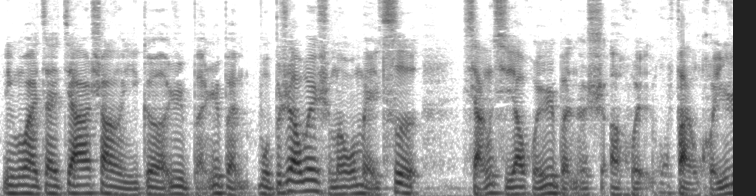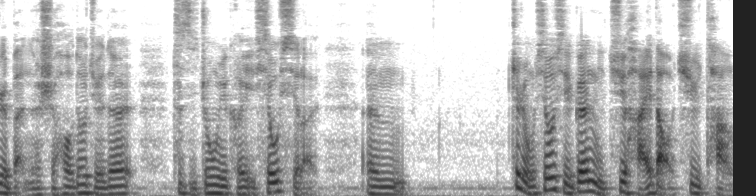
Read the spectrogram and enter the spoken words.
另外再加上一个日本。日本我不知道为什么，我每次想起要回日本的时，呃，回返回日本的时候，都觉得自己终于可以休息了。嗯。这种休息跟你去海岛去躺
